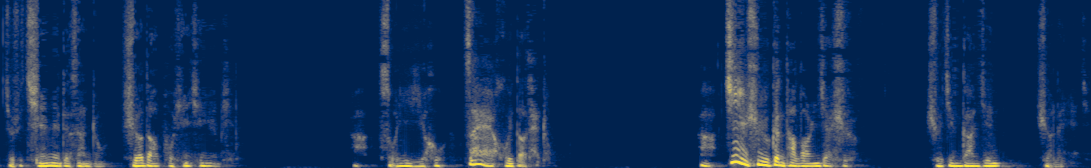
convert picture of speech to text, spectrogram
就是前面这三种，学到普贤行愿品，啊，所以以后再回到台中，啊，继续跟他老人家学，学《金刚经》，学《楞严经》，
